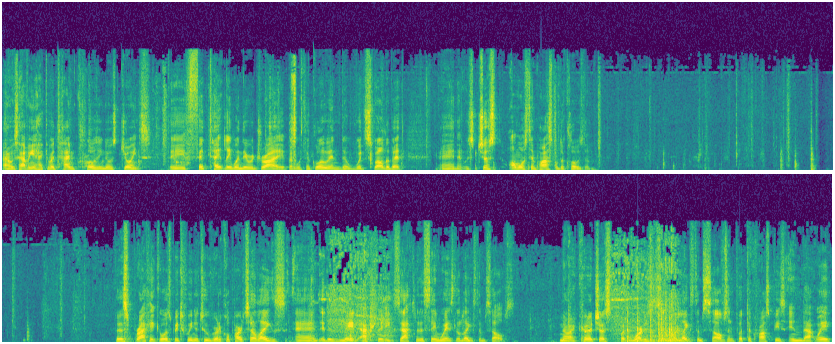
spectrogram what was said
I was having a heck of a time closing those joints. They fit tightly when they were dry, but with the glue in, the wood swelled a bit and it was just almost impossible to close them. This bracket goes between the two vertical parts of the legs and it is made actually exactly the same way as the legs themselves. Now I could have just put mortises in the legs themselves and put the crosspiece in that way,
